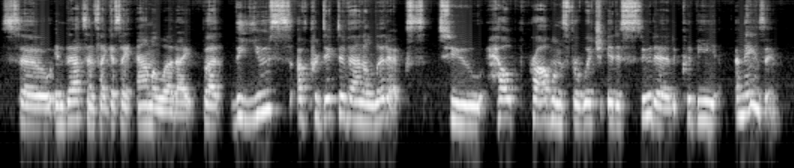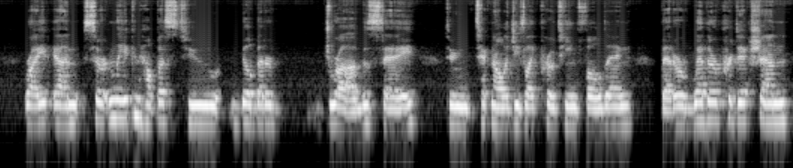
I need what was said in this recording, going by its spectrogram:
So, in that sense, I guess I am a Luddite. But the use of predictive analytics to help problems for which it is suited could be amazing, right? And certainly it can help us to build better drugs, say, through technologies like protein folding, better weather prediction,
